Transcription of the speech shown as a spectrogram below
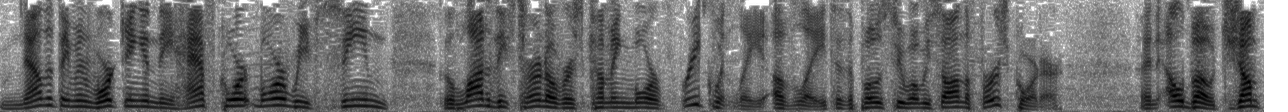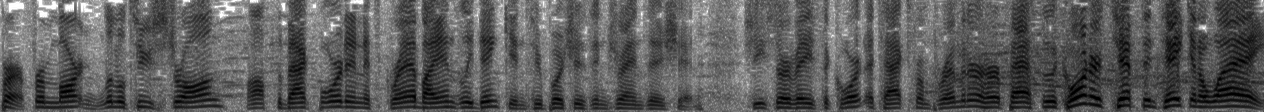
now that they've been working in the half court more, we've seen a lot of these turnovers coming more frequently of late as opposed to what we saw in the first quarter. An elbow jumper from Martin, little too strong, off the backboard, and it's grabbed by Ensley Dinkins, who pushes in transition. She surveys the court, attacks from perimeter. Her pass to the corner, tipped and taken away.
